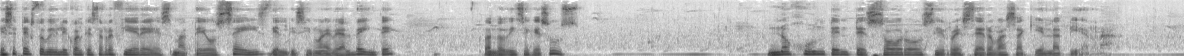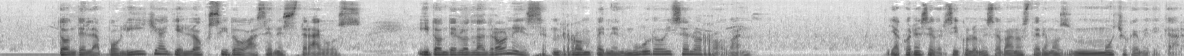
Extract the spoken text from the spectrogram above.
Ese texto bíblico al que se refiere es Mateo 6, del 19 al 20, cuando dice Jesús, No junten tesoros y reservas aquí en la tierra, donde la polilla y el óxido hacen estragos y donde los ladrones rompen el muro y se lo roban. Ya con ese versículo, mis hermanos, tenemos mucho que meditar.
